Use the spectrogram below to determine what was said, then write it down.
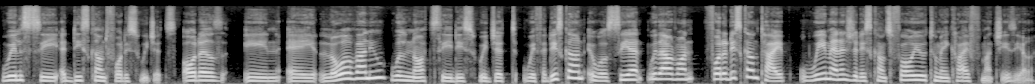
will see a discount for these widgets. Orders in a lower value will not see this widget with a discount, it will see it without one. For the discount type, we manage the discounts for you to make life much easier.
